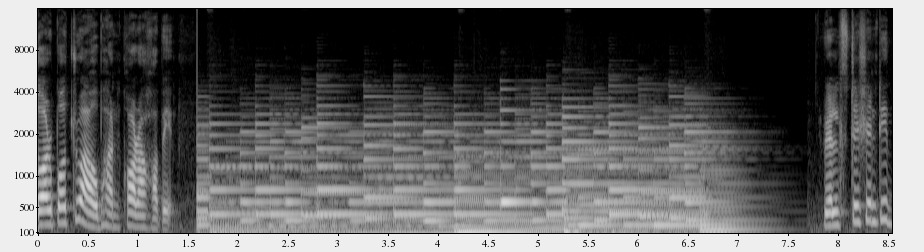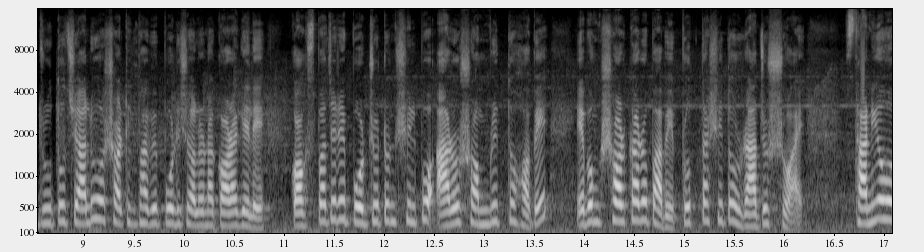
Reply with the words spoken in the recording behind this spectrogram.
দরপত্র আহ্বান করা হবে। রেল স্টেশনটি দ্রুত চালু ও সঠিকভাবে পরিচালনা করা গেলে কক্সবাজারের পর্যটন শিল্প আরও সমৃদ্ধ হবে এবং সরকারও পাবে প্রত্যাশিত রাজস্ব আয়। স্থানীয় ও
